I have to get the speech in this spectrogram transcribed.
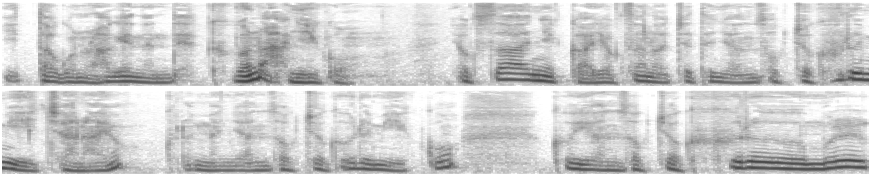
있다고는 하겠는데 그건 아니고 역사니까 역사는 어쨌든 연속적 흐름이 있잖아요. 그러면 연속적 흐름이 있고 그 연속적 흐름을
